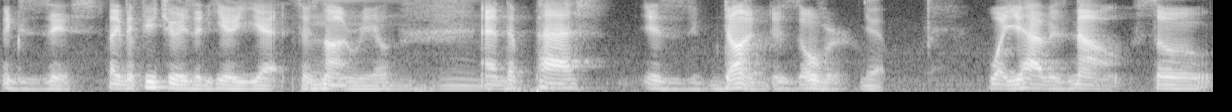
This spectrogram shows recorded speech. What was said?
exist like the future isn't here yet so it's not real mm-hmm. and the past is done is over Yep. what you have is now. So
